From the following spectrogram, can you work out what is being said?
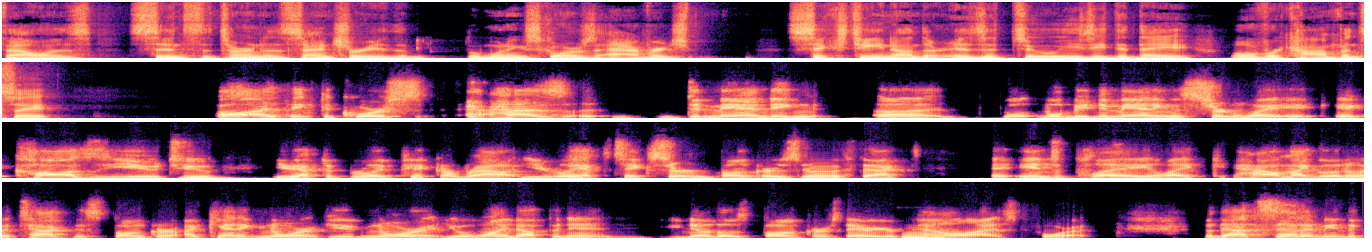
fellas, since the turn of the century, the, the winning scores average 16 under. Is it too easy? Did they overcompensate? Well, I think the course has uh, demanding, uh, will, will be demanding a certain way. It, it causes you to, you have to really pick a route. You really have to take certain bunkers into effect into play. Like, how am I going to attack this bunker? I can't ignore it. If you ignore it, you'll wind up in it. You know, those bunkers there, you're Hmm. penalized for it. But that said, I mean, the,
